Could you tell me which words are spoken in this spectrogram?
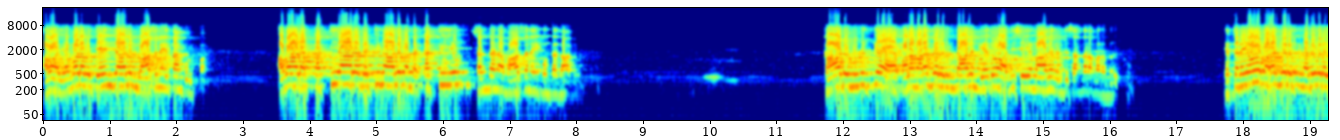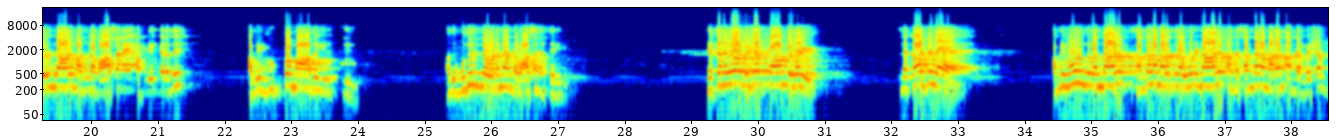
அவ எவ்வளவு தேஞ்சாலும் வாசனையைத்தான் கொடுப்பான் அவளை கத்தியால வெட்டினாலும் அந்த கத்தியும் சந்தன வாசனை கொண்டதாக காடு முழுக்க பல மரங்கள் இருந்தாலும் ஏதோ அதிசயமாக ரெண்டு சந்தன மரம் இருக்கும். எத்தனையோ மரங்களுக்கு நடுவுல இருந்தாலும் அதுல வாசனை அப்படிங்கிறது அப்படி நுட்பமாக இருக்கு. அது முதிர்ந்த உடனே அந்த வாசனை தெரியும். எத்தனையோ விஷப்பாம்புகள் இந்த காட்டுல அப்படி ஊர்ந்து வந்தாலும் சந்தன மரத்துல ஊறினாலும் அந்த சந்தன மரம் அந்த விஷம்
